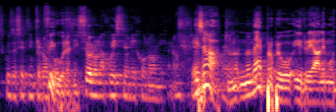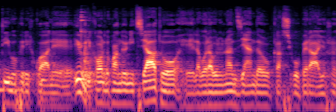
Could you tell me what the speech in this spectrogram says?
scusa se ti interrompo, Figurati. solo una questione economica, no? Cioè, Esatto, eh, no- non è proprio il reale motivo per il quale io mi ricordo quando ho iniziato e lavoravo in un'azienda, ero un classico operaio, cioè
